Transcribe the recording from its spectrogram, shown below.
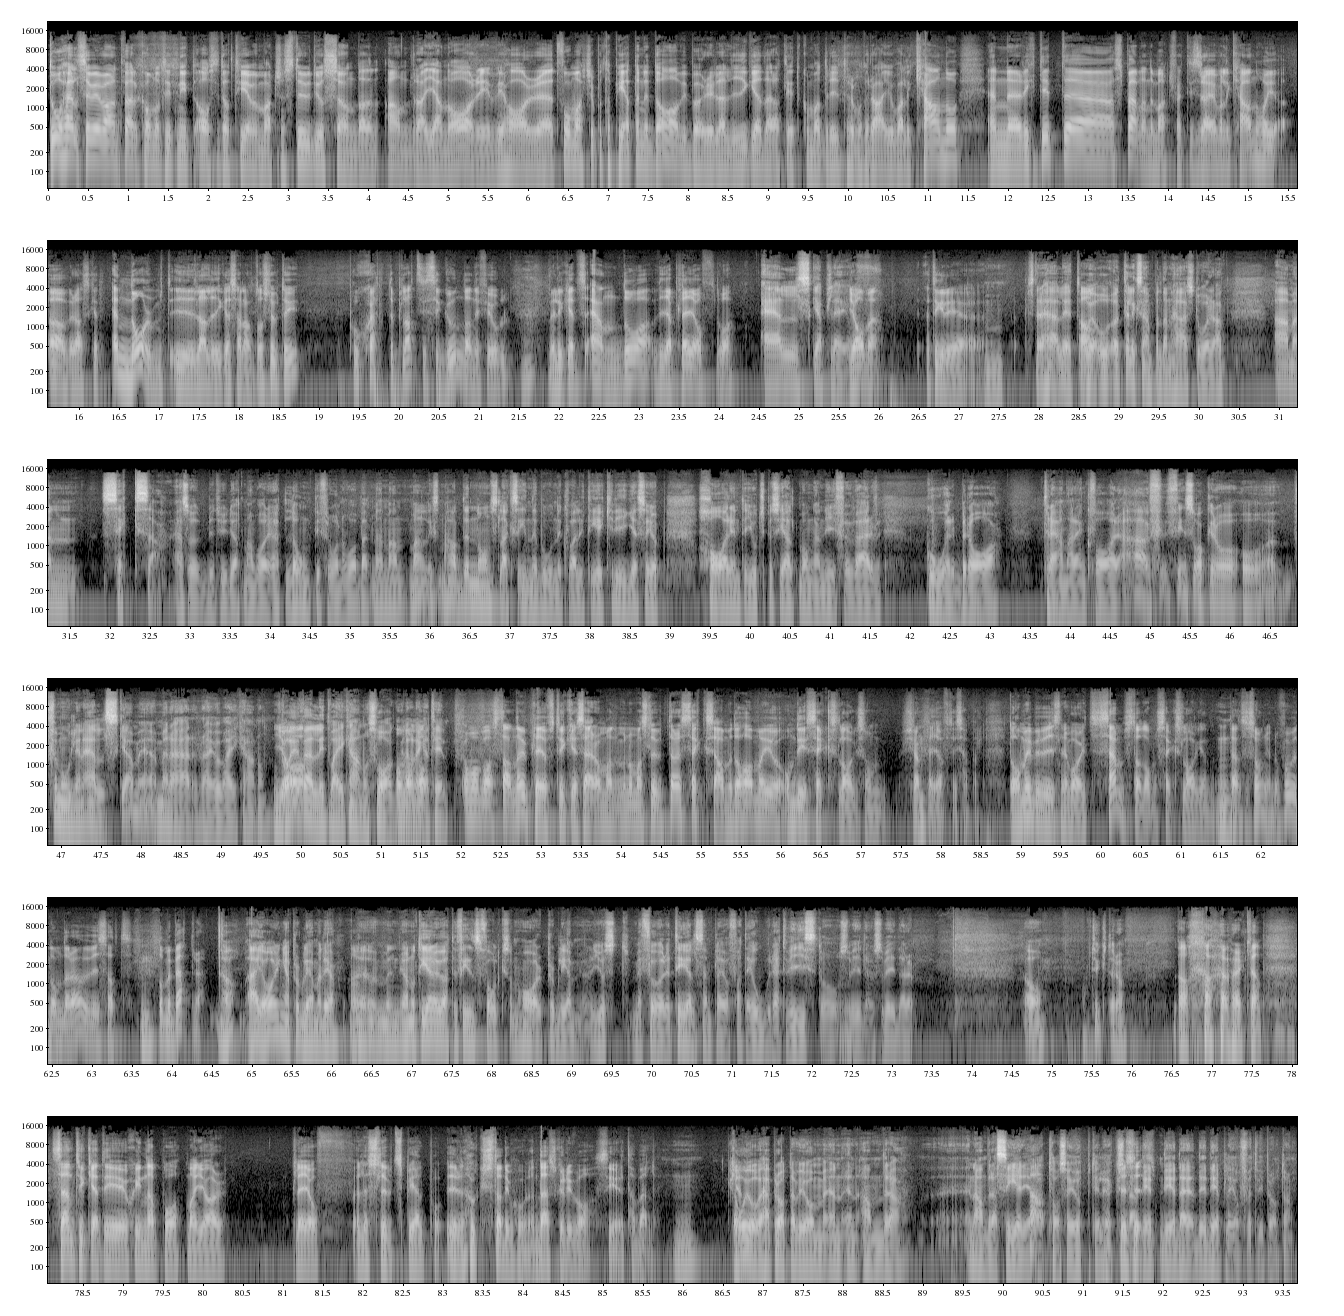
Då hälsar vi varmt välkomna till ett nytt avsnitt av TV-matchen Studio söndag den 2 januari. Vi har eh, två matcher på tapeten idag. Vi börjar i La Liga där Atletico Madrid tar emot Rayo Vallecano. En eh, riktigt eh, spännande match faktiskt. Rayo Vallecano har ju överraskat enormt i La Liga sällan. De slutar ju på sjätte plats i segundan i fjol. Mm. Men lyckades ändå via playoff då. Älskar playoff. Jag med. Jag tycker det är... Mm. Visst är det härligt? Ja. Och, och, till exempel den här står att ja, men, sexa, alltså betyder att man var rätt långt ifrån att vara bättre. Men man, man liksom hade någon slags inneboende kvalitet, krigar sig upp, har inte gjort speciellt många nyförvärv, går bra tränaren kvar. Ah, finns saker att, att förmodligen älska med, med det här Rayo Vallecano. Ja, jag är väldigt Vallecano-svag vill jag lägga till. Om man bara stannar vid playoffs tycker jag så här, om man, men om man slutar sexa, men då har man ju, om det är sex lag som kör mm. playoff till exempel. Då har man ju bevisligen varit sämst av de sex lagen mm. den säsongen. Då får vi de där över visa att mm. de är bättre. Ja, jag har inga problem med det. Eh, men jag noterar ju att det finns folk som har problem just med företeelsen playoff, att det är orättvist och så vidare. Och så vidare. Ja, tyckte då. Ja, verkligen. Sen tycker jag att det är skillnad på att man gör playoff eller slutspel på, i den högsta divisionen. Där ska det ju vara serietabell. Mm. Jo, jo, här pratar vi om en, en andra en andra serie ja. att ta sig upp till högsta. Det, det, det, det är det playoffet vi pratar om.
